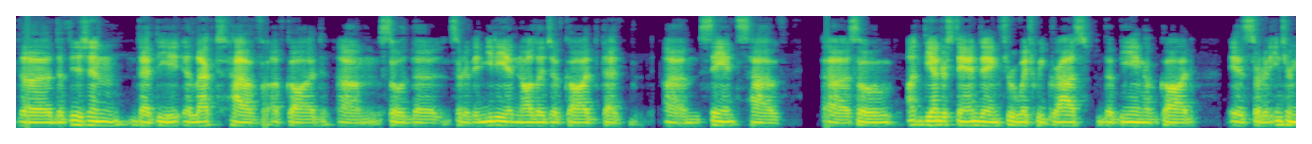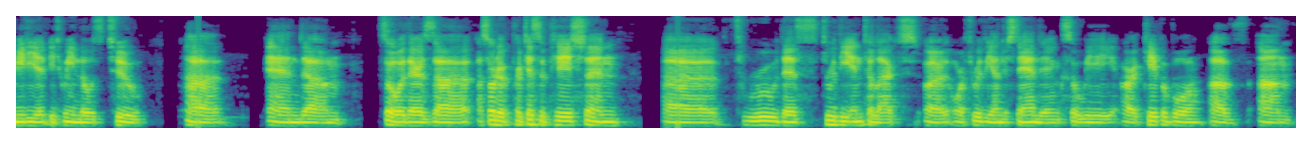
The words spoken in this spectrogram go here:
the the vision that the elect have of God. Um, so the sort of immediate knowledge of God that um, saints have. Uh, so the understanding through which we grasp the being of God is sort of intermediate between those two, uh, and um, so there's a, a, sort of participation uh, through this through the intellect uh, or through the understanding. So we are capable of um,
